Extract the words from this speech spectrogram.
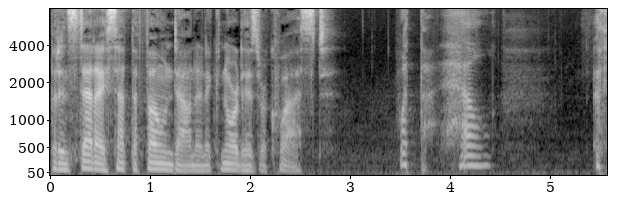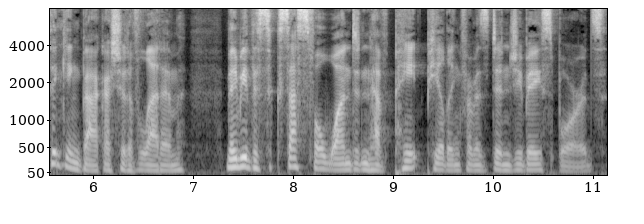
but instead I set the phone down and ignored his request. What the hell? Thinking back, I should have let him. Maybe the successful one didn't have paint peeling from his dingy baseboards.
